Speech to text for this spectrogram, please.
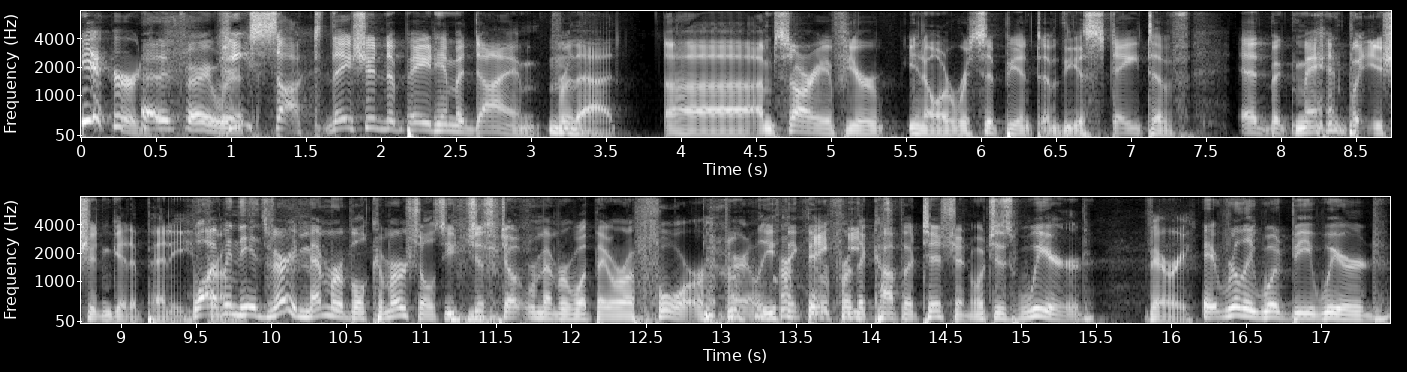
weird. That is very weird. He sucked. They shouldn't have paid him a dime for that. Uh, I'm sorry if you're, you know, a recipient of the estate of Ed McMahon, but you shouldn't get a penny. Well, I mean, it's very memorable commercials. You just don't remember what they were for. Apparently, you think they were for the competition, which is weird. Very. It really would be weird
